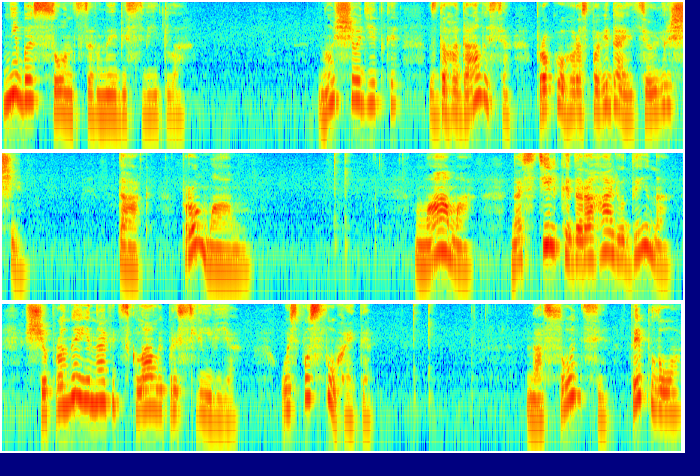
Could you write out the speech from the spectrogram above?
ніби сонце в небі світла. Ну що, дітки, здогадалися, про кого розповідається у вірші? Так, про маму. Мама настільки дорога людина, що про неї навіть склали прислів'я. Ось послухайте. На сонці тепло,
